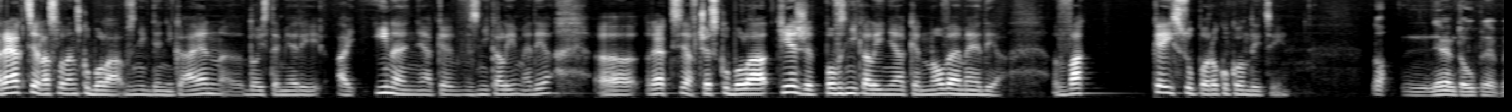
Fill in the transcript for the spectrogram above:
Reakcia na Slovensku bola vznik denníka AN, do istej miery aj iné nejaké vznikali médiá. Reakcia v Česku bola tiež, že povznikali nejaké nové médiá. V akej sú po roku kondícií? No, neviem to úplne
